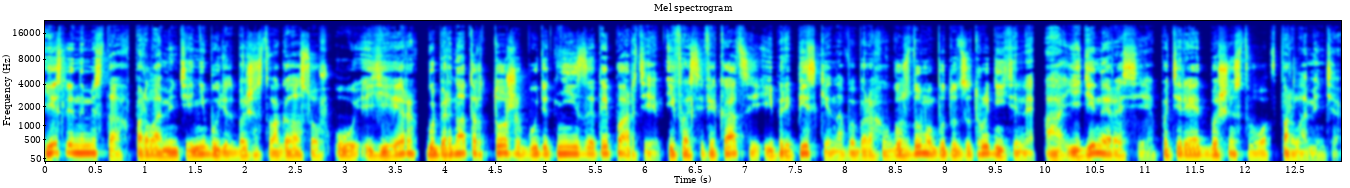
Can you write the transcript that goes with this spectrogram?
Если на местах в парламенте не будет большинства голосов у ЕР, губернатор тоже будет не из этой партии, и фальсификации и приписки на выборах в Госдуму будут затруднительны, а Единая Россия потеряет большинство в парламенте.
